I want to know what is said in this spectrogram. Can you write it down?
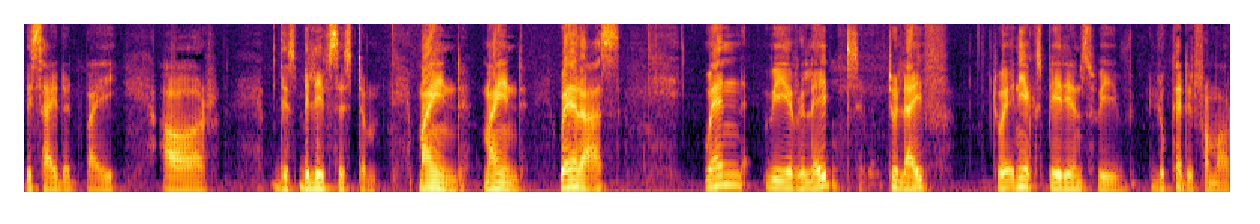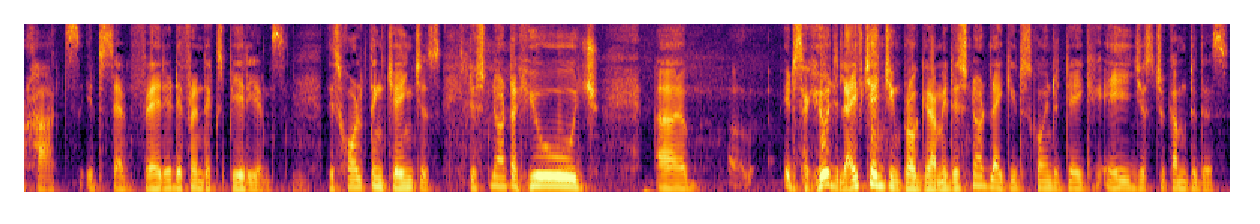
decided by our this belief system. Mind mind. Whereas when we relate to life to any experience we look at it from our hearts. It's a very different experience. Mm. this whole thing changes. It is not a huge uh, it's a huge life changing program. It is not like it's going to take ages to come to this.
